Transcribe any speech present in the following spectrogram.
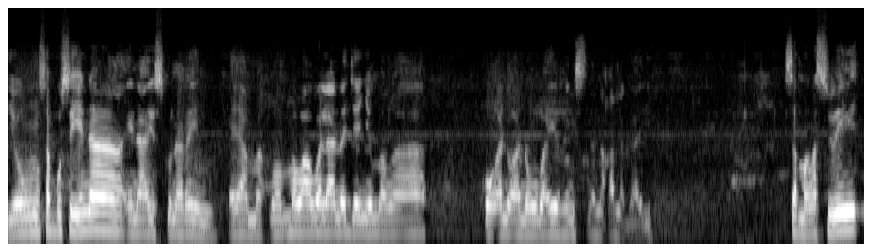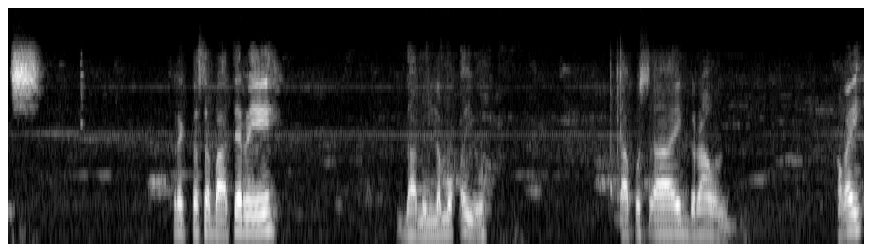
Yung sa busina, inayos ko na rin. Kaya ma- mawawala na dyan yung mga kung ano-anong wirings na nakalagay. Sa mga switch, rekta sa battery, daming lamok kayo. Tapos ay ground. Okay?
